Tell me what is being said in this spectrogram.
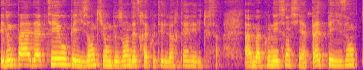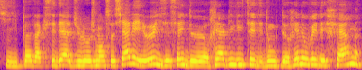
et donc pas adapté aux paysans qui ont besoin d'être à côté de leur terre et tout ça. À ma connaissance, il n'y a pas de paysans qui peuvent accéder à du logement social et eux, ils essayent de réhabiliter, donc de rénover des fermes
